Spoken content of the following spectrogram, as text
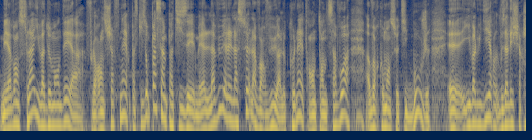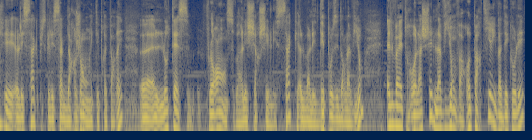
Mais avant cela, il va demander à Florence Schaffner, parce qu'ils n'ont pas sympathisé, mais elle l'a vu, elle est la seule à avoir vu, à le connaître, à entendre sa voix, à voir comment ce type bouge. Euh, il va lui dire, vous allez chercher les sacs, puisque les sacs d'argent ont été préparés. L'hôtesse Florence va aller chercher les sacs, elle va les déposer dans l'avion, elle va être relâchée, l'avion va repartir, il va décoller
